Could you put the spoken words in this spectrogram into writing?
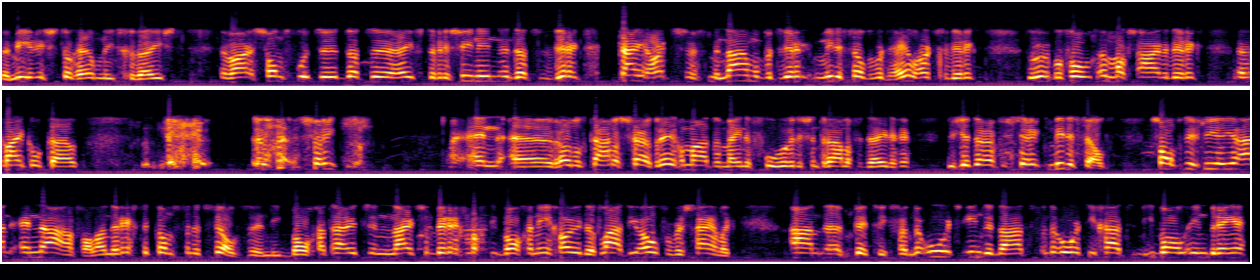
Eh, meer is het ook helemaal niet geweest. Maar Zandvoort dat, heeft er zin in en dat werkt keihard. Met name op het werk, middenveld wordt heel hard gewerkt. Door bijvoorbeeld Max Aardewerk en Michael Kuil. Sorry. En eh, Ronald Kamer schuift regelmatig mee naar voren, de centrale verdediger. Dus je hebt daar een versterkt middenveld. Zandvoort is nu aan en de aanval aan de rechterkant van het veld. En die bal gaat uit en Nijtsenberg mag die bal gaan ingooien. Dat laat hij over waarschijnlijk aan eh, Patrick van der Oort. Inderdaad, van der Oort die gaat die bal inbrengen.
